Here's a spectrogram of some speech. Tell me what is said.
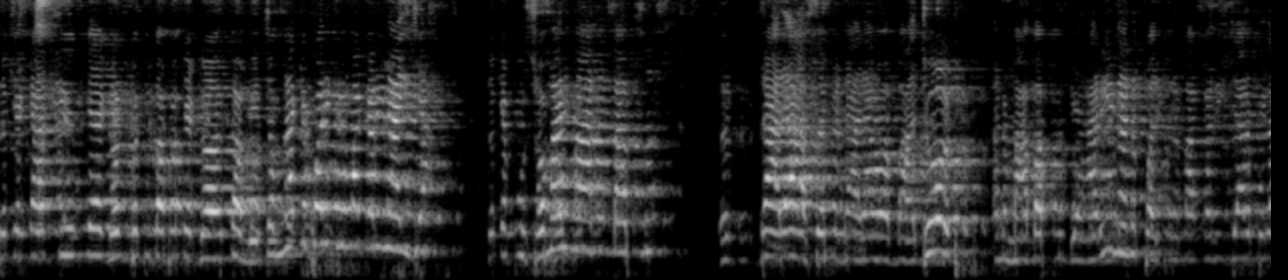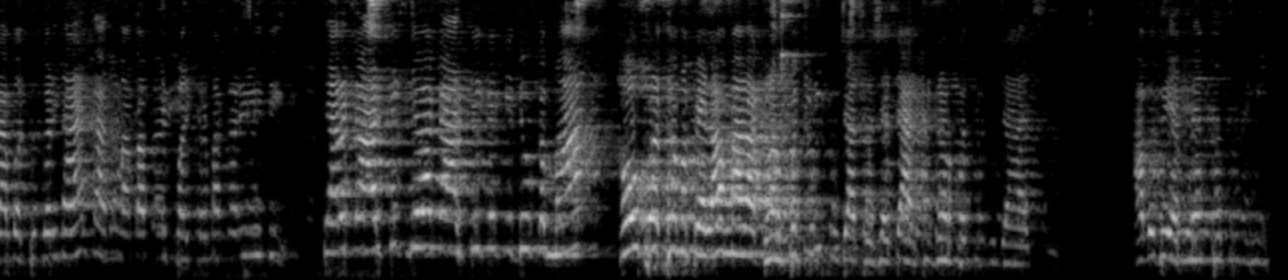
તો કે કાર્તિક કે ગણપતિ બાપા કે તમે ચમના કે પરિક્રમા કરીને આવી ગયા તો કે, પૂછો મારી મા આનંદ બાપને. ડારા આસન ડારા બાજોટ અને મા બાપને બિહારીને અને પરિક્રમા કરી. જ્યારે પેલા બધું કરીને આવ્યા હતા અને મા બાપની પરિક્રમા કરી લીધી. ત્યારે કાર્તિક જેવા કાર્તિકે કીધું કે માં, સૌ પ્રથમ પહેલા મારા ગણપતિની પૂજા થશે, ત્યારથી ગણપતિ પૂજા છે. આ બધું એમને એમ થતું નહીં.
